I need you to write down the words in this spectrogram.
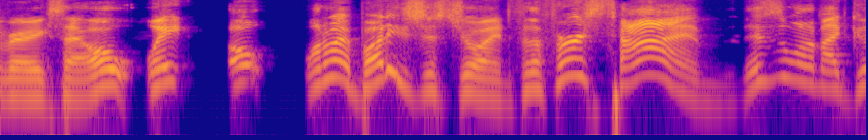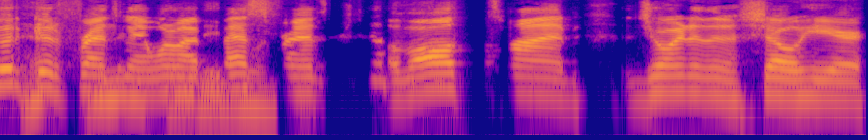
very exciting. Oh, wait. Oh, one of my buddies just joined for the first time. This is one of my good, good friends, man. One of my best friends of all time joining the show here.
